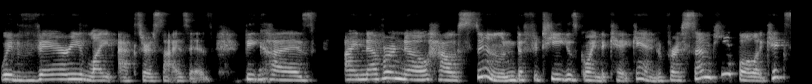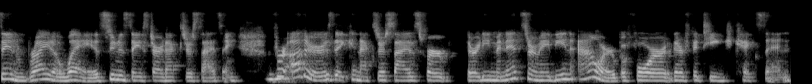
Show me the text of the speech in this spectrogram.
with very light exercises because I never know how soon the fatigue is going to kick in. For some people, it kicks in right away as soon as they start exercising. Mm-hmm. For others, they can exercise for 30 minutes or maybe an hour before their fatigue kicks in.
